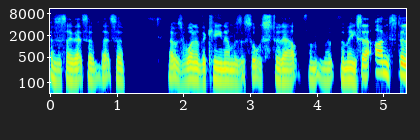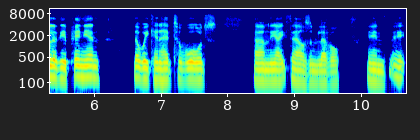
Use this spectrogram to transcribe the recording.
as I say, that's a that's a that was one of the key numbers that sort of stood out for, for me. So I'm still of the opinion that we can head towards um, the 8,000 level in it,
